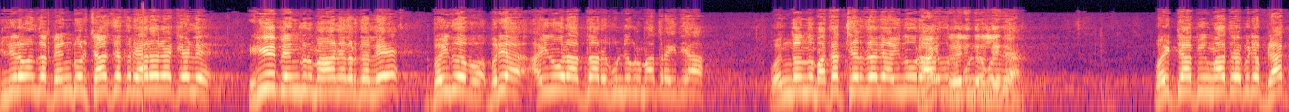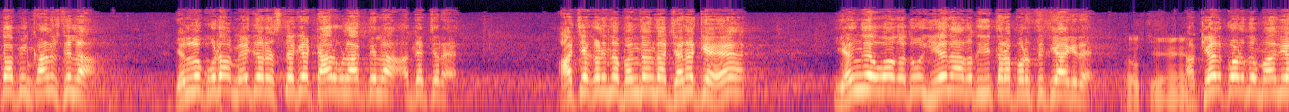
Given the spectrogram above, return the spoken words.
ಇಲ್ಲಿರುವಂಥ ಬೆಂಗಳೂರು ಶಾಸಕರು ಯಾರ್ಯಾರ ಕೇಳಿ? ಇಡೀ ಬೆಂಗಳೂರು ಮಹಾನಗರದಲ್ಲಿ ಬೈದು ಬರೀ ಐನೂರ ಹದಿನಾರು ಗುಂಡಿಗಳು ಮಾತ್ರ ಇದೆಯಾ? ಒಂದೊಂದು ಮತಕ್ಷೇತ್ರದಲ್ಲಿ ಐನೂರ ವೈಟ್ ಟ್ಯಾಪಿಂಗ್ ಮಾತ್ರ ಬಿಡಿ ಬ್ಲ್ಯಾಕ್ ಟ್ಯಾಪಿಂಗ್ ಕಾಣಿಸ್ತಿಲ್ಲ. ಎಲ್ಲೂ ಕೂಡ ಮೇಜರ್ ರಸ್ತೆಗೆ ಟಾರ್ಗಳು ಆಗ್ತಿಲ್ಲ ಅಧ್ಯಕ್ಷರೇ. ಆಚೆ ಕಡೆಯಿಂದ ಬಂದಂಥ ಜನಕ್ಕೆ ಹೆಂಗೆ ಹೋಗೋದು ಏನಾಗೋದು ಈ ಥರ ಪರಿಸ್ಥಿತಿ ಆಗಿದೆ. ಕೇಳ್ಕೊಳ್ಳೋದು ಮಾನ್ಯ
